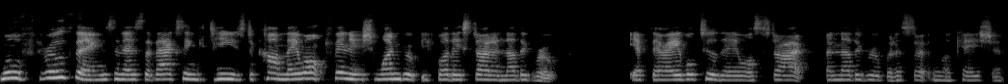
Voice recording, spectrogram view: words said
move through things and as the vaccine continues to come, they won't finish one group before they start another group. If they're able to, they will start another group in a certain location.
